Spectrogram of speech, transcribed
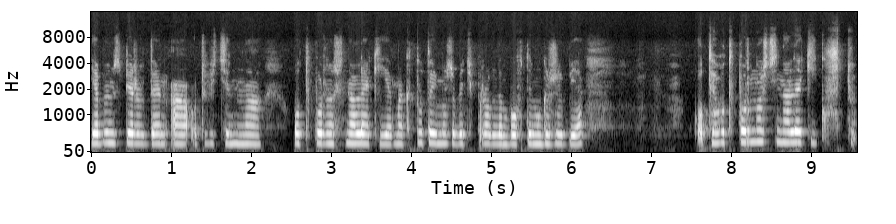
Ja bym zbierał DNA oczywiście na odporność na leki, jednak tutaj może być problem, bo w tym grzybie o te odporności na leki kosztują,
